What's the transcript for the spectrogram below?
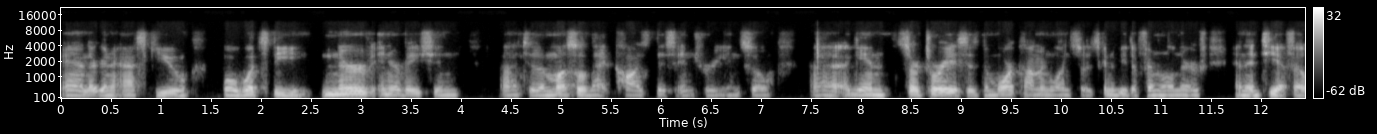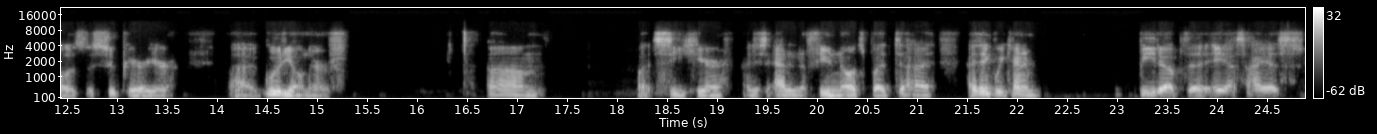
and they're going to ask you well, what's the nerve innervation uh, to the muscle that caused this injury? And so, uh, again, sartorius is the more common one, so it's going to be the femoral nerve, and then TFL is the superior uh, gluteal nerve. Um, let's see here. I just added a few notes, but uh, I think we kind of beat up the ASIS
